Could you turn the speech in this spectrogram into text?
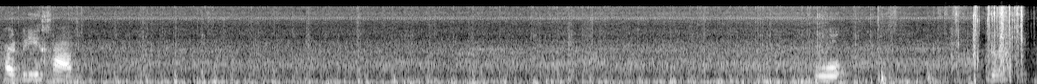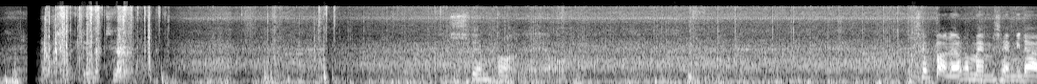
สวัสดีครับโอ้ เดี๋ยวเธอเชื่อมต่อแล้ว เชื่อมต่อแล้วทำไมมันใช้ไม่ได้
